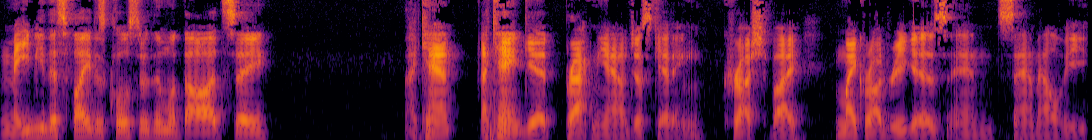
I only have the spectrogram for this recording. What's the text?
Maybe this fight is closer than what the odds say. I can't. I can't get Prachnio just getting crushed by Mike Rodriguez and Sam Alvey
